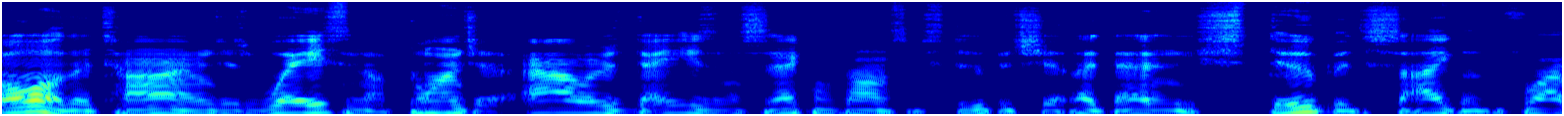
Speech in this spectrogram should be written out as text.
all the time, just wasting a bunch of hours, days, and seconds on some stupid shit like that, and these stupid cycles before I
